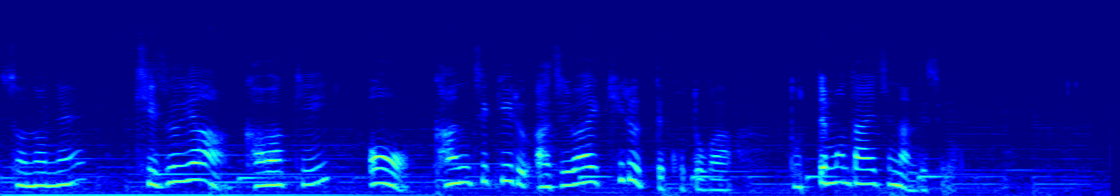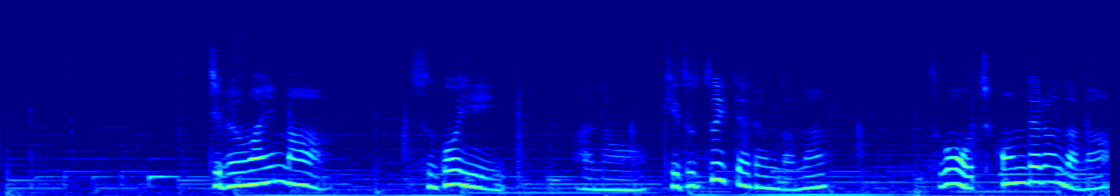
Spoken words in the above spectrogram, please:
そのね傷や乾きを感じきる味わいきるってことがとっても大事なんですよ。自分は今すごいあの傷ついてるんだなすごい落ち込んでるんだな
